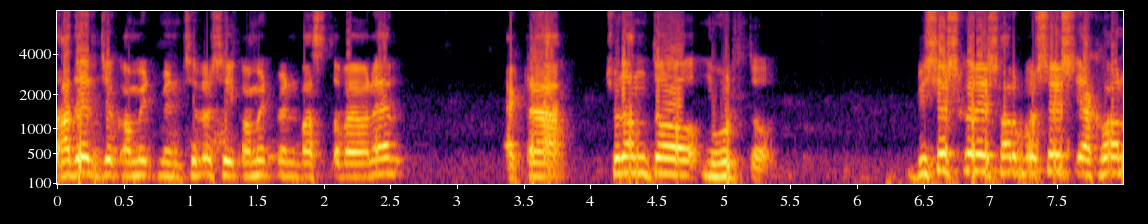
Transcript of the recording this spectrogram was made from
তাদের যে কমিটমেন্ট ছিল, সেই কমিটমেন্ট বাস্তবায়নের একটা চূড়ান্ত মুহূর্ত। বিশেষ করে সর্বশেষ এখন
